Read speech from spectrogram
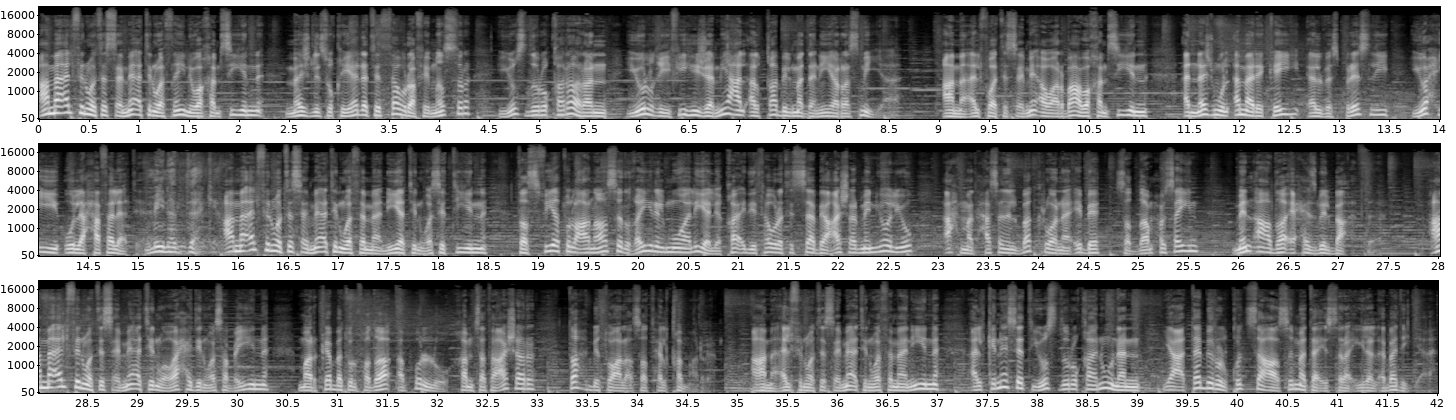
عام 1952 مجلس قيادة الثورة في مصر يصدر قرارا يلغي فيه جميع الألقاب المدنية الرسمية. عام 1954 النجم الأمريكي ألفيس بريسلي يحيي أولى حفلاته. من الذاكرة. عام 1968 تصفية العناصر غير الموالية لقائد ثورة السابع عشر من يوليو أحمد حسن البكر ونائبه صدام حسين من أعضاء حزب البعث. عام 1971 مركبة الفضاء أبولو 15 تهبط على سطح القمر. عام 1980 الكنيست يصدر قانونا يعتبر القدس عاصمة إسرائيل الأبدية.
